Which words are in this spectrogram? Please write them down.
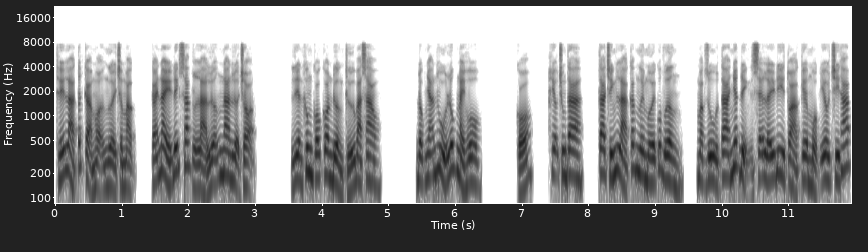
Thế là tất cả mọi người trầm mặc, cái này đích xác là lưỡng nan lựa chọn. Liền không có con đường thứ ba sao? Độc Nhãn Hủ lúc này hô. Có, hiệu chúng ta, ta chính là các ngươi mới quốc vương, mặc dù ta nhất định sẽ lấy đi tòa kia một yêu chi tháp,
